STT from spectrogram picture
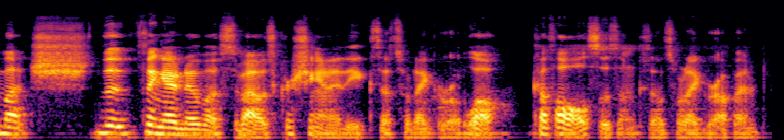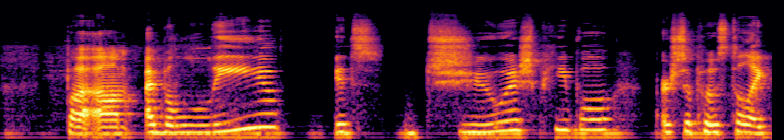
much. The thing I know most about is Christianity because that's what I grew up. Well, Catholicism because that's what I grew up in. But um, I believe it's Jewish people are supposed to like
